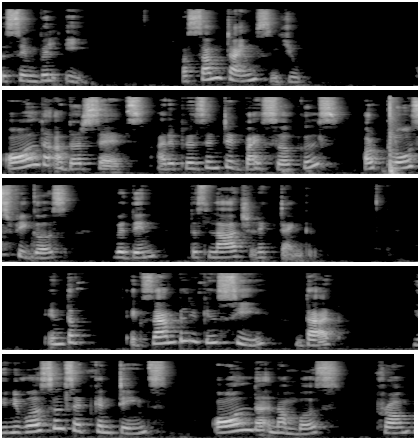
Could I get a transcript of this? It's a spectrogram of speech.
the symbol E or sometimes U. All the other sets are represented by circles or closed figures within this large rectangle. In the example you can see that universal set contains all the numbers from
